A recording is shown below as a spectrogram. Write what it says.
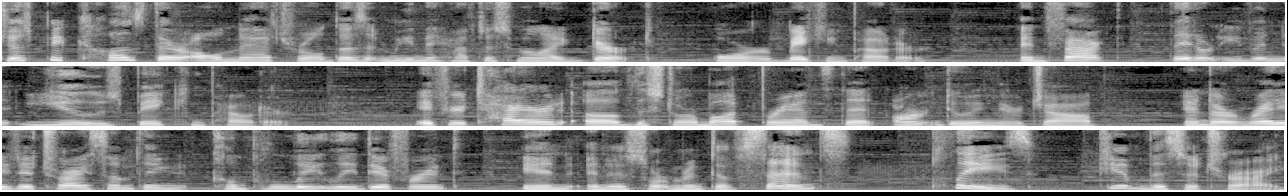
just because they're all natural doesn't mean they have to smell like dirt or baking powder. In fact, they don't even use baking powder. If you're tired of the store bought brands that aren't doing their job, and are ready to try something completely different in an assortment of scents, please give this a try.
